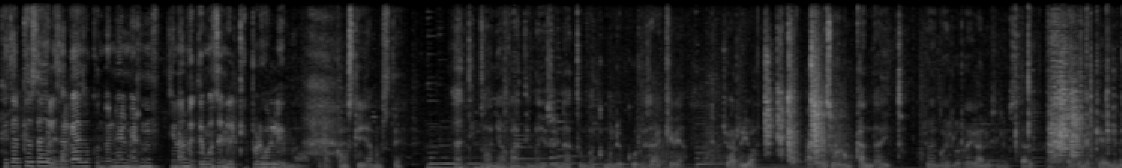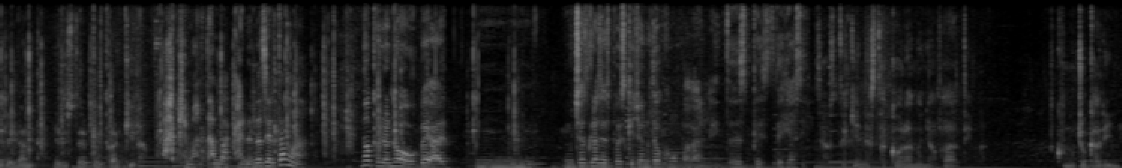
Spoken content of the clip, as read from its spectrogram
¿Qué tal que a usted se le salga eso con Don Elmer? Si nos metemos en el qué problema. No, pero ¿cómo es que llama usted? Fátima. Doña Fátima, yo soy una tumba. ¿Cómo le ocurre? ¿Sabe qué? Vea, yo arriba, ahí sobre un candadito. Yo vengo de los regalos y lo instalo para que le quede bien elegante. Y así usted puede ir tranquila. Ah, qué man tan bacano, ¿no es cierto, mamá? No, pero no, vea. mm, muchas gracias, pues es que yo no tengo cómo pagarle. Entonces, pues deje así. ¿Ya usted quién está cobrando, doña Fátima? Con mucho cariño.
